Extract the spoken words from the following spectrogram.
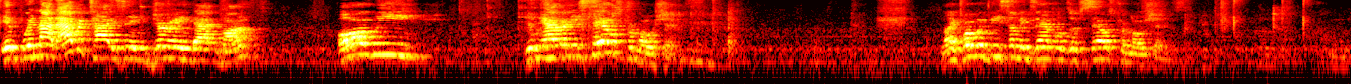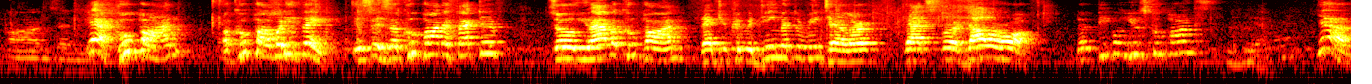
if we're not advertising during that month, are we, do we have any sales promotions? Like what would be some examples of sales promotions? coupons and. Yeah, coupon, A coupon, what do you think? Is, is a coupon effective? So you have a coupon that you can redeem at the retailer that's for a dollar off. Do people use coupons? Yeah,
